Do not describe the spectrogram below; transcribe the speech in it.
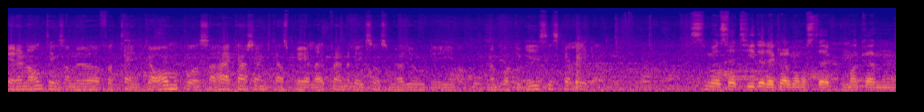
Är det någonting som du har fått tänka om på? Så här kanske jag inte kan spela i Premier League så som jag gjorde i den portugisiska ligan. Som jag sa tidigare, det är klart man, måste, man kan,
